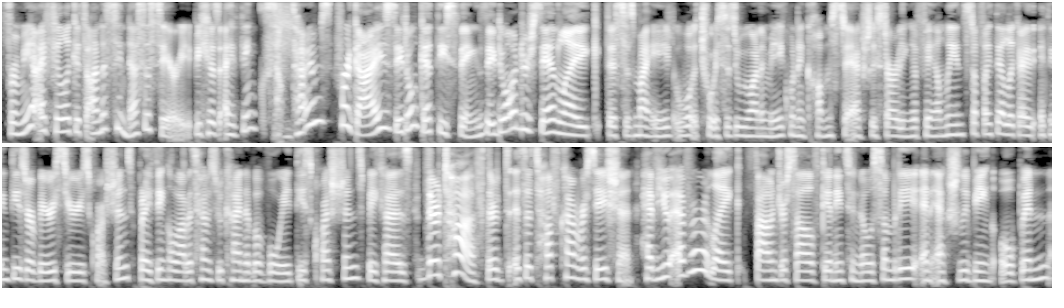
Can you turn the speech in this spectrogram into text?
For me, I feel like it's honestly necessary because I think sometimes for guys, they don't get these things. They don't understand like, this is my age. What choices do we want to make when it comes to actually starting a family and stuff like that? Like, I, I think these are very serious questions, but I think a lot of times we kind of avoid these questions because they're tough. They're, it's a tough conversation. Have you ever like found yourself getting to know somebody and actually being open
